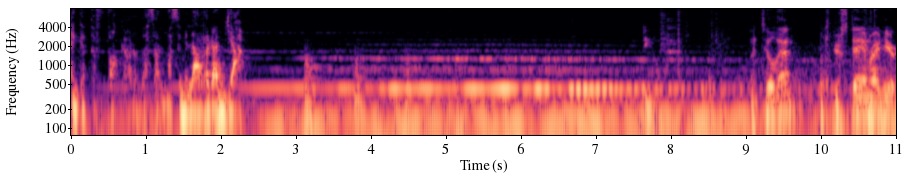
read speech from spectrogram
and get the fuck out of Las Almas. Se me largan ya. Deal. Until then, you're staying right here.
